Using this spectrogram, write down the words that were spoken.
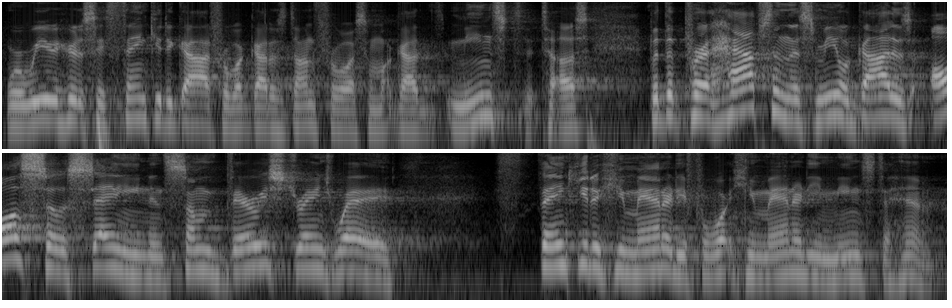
where we are here to say thank you to God for what God has done for us and what God means to, to us, but that perhaps in this meal, God is also saying in some very strange way thank you to humanity for what humanity means to him.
